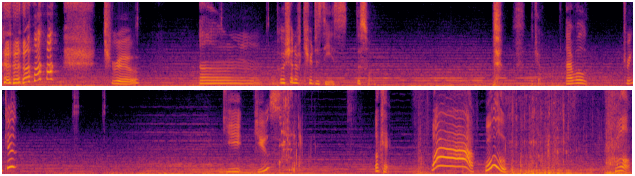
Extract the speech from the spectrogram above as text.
True. Um, potion of cure disease. This one. okay. I will drink it? Ye use? Okay. Wow! Woo! Cool.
